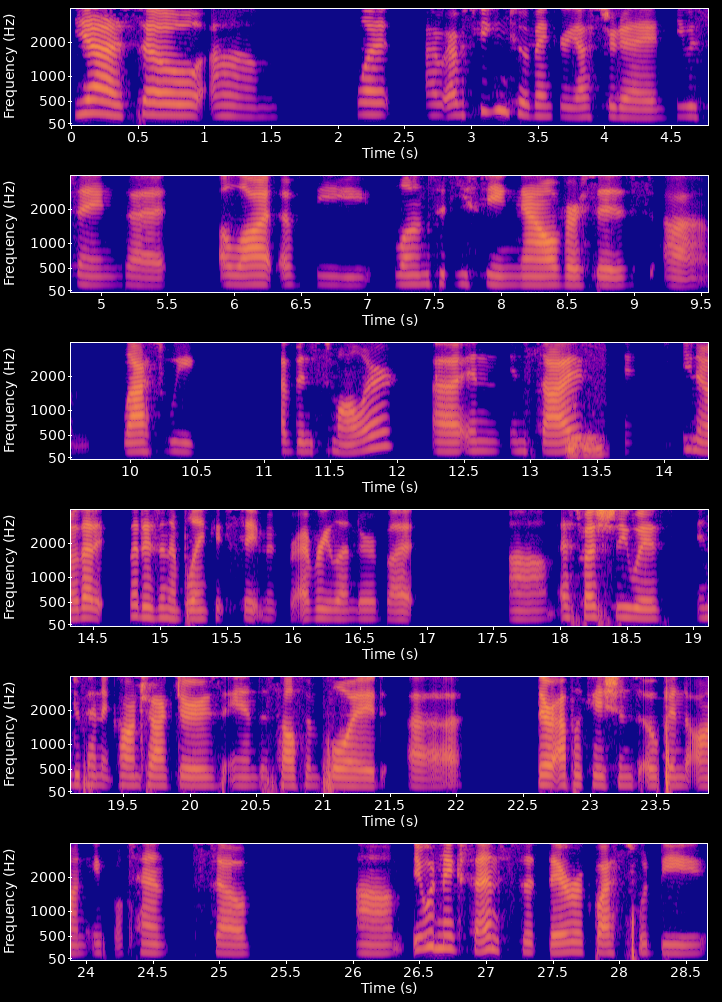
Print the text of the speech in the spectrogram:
Yeah, so um, what I, I was speaking to a banker yesterday, and he was saying that a lot of the loans that he's seeing now versus um, last week have been smaller uh, in in size. Mm-hmm. And, you know that that isn't a blanket statement for every lender, but um, especially with independent contractors and the self-employed. Uh, their applications opened on April 10th, so um, it would make sense that their requests would be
